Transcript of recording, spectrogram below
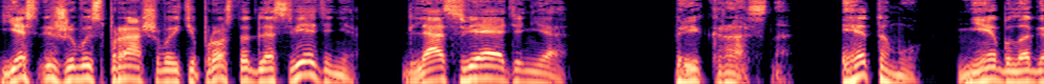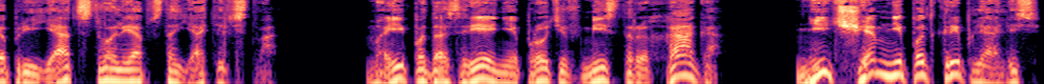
Если же вы спрашиваете просто для сведения...» «Для сведения!» Прекрасно. Этому не благоприятствовали обстоятельства. Мои подозрения против мистера Хага ничем не подкреплялись.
